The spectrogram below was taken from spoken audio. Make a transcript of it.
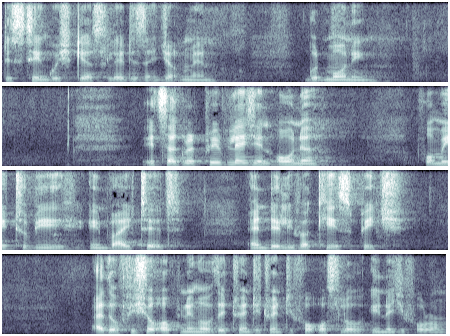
distinguished guests, ladies and gentlemen, good morning. It's a great privilege and honor for me to be invited and deliver key speech at the official opening of the 2024 Oslo Energy Forum.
